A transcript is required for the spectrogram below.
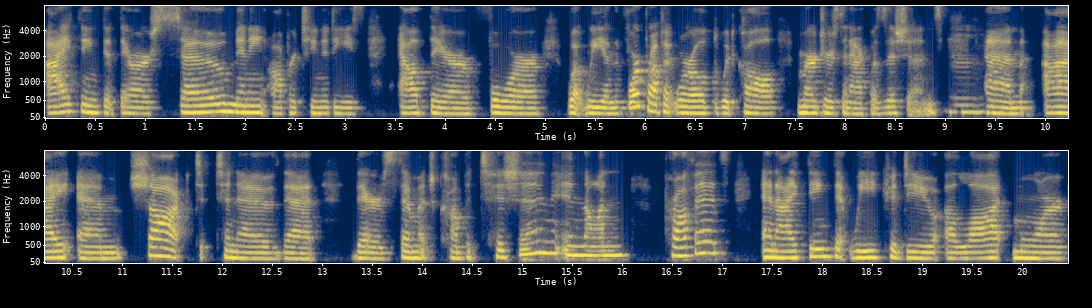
I think that there are so many opportunities out there for what we in the for profit world would call mergers and acquisitions. Mm-hmm. Um, I am shocked to know that there's so much competition in nonprofits. And I think that we could do a lot more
